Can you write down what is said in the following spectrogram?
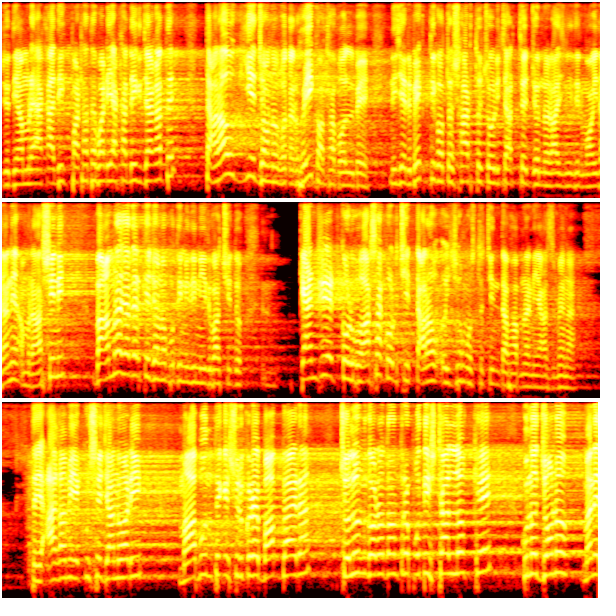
যদি আমরা একাধিক পাঠাতে পারি একাধিক জায়গাতে, তারাও গিয়ে জনগণের হয়েই কথা বলবে। নিজের ব্যক্তিগত স্বার্থ চরিতার্থের জন্য রাজনীতির ময়দানে আমরা আসিনি বা আমরা যাদেরকে জনপ্রতিনিধি নির্বাচিত ক্যান্ডিডেট করব আশা করছি, তারাও ওই সমস্ত চিন্তা ভাবনা নিয়ে আসবে না। তাই আগামী একুশে জানুয়ারি, মা বোন থেকে শুরু করে বাপ ভাইরা, চলুন গণতন্ত্র প্রতিষ্ঠার লক্ষ্যে কোনো জন মানে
